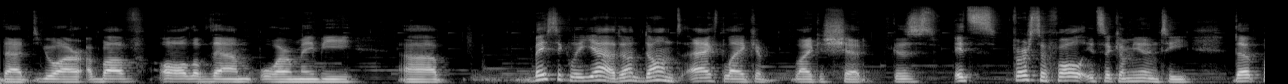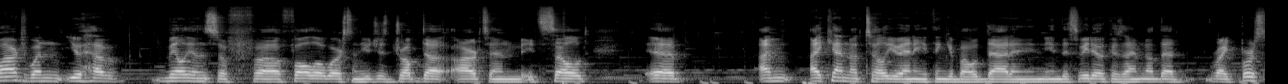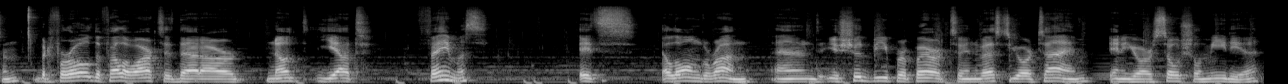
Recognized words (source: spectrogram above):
that you are above all of them, or maybe uh, basically, yeah, don't don't act like a like a shit because it's first of all it's a community. The part when you have millions of uh, followers and you just drop the art and it's sold. Uh, I'm I cannot tell you anything about that in, in this video because I'm not that right person. But for all the fellow artists that are not yet famous, it's a long run and you should be prepared to invest your time in your social media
